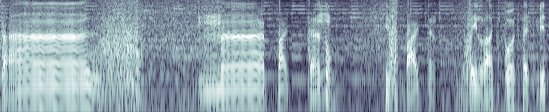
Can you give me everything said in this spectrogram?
Tá. Espartano? Spartan? Sei lá que porra que tá escrito.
